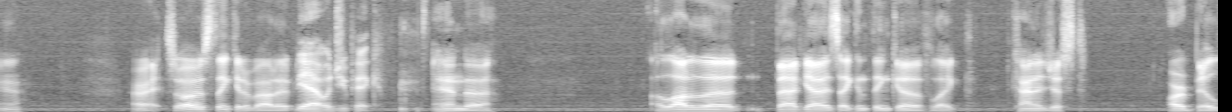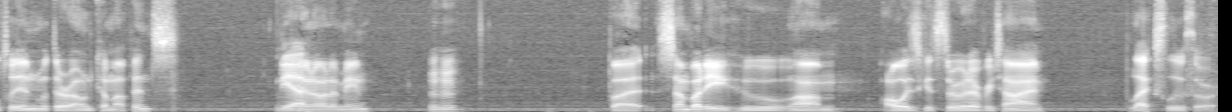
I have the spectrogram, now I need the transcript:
yeah. All right, so I was thinking about it, Yeah, what'd you pick? and uh, a lot of the bad guys I can think of, like, kind of just are built in with their own comeuppance. Yeah. You know what I mean? Mm-hmm. But somebody who um, always gets through it every time, Lex Luthor.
